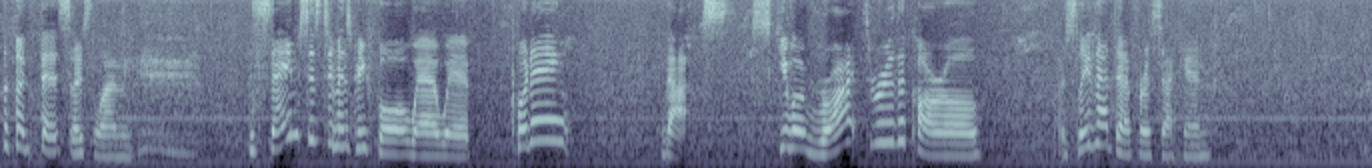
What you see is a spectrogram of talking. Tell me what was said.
they're so slimy, the same system as before where we're putting that skewer right through the coral. I'll just leave that there for a second.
